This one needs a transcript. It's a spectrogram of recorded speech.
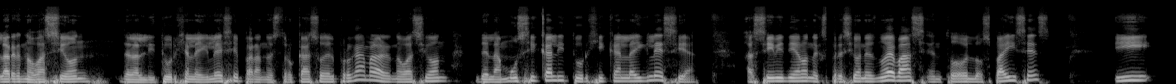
la renovación de la liturgia en la iglesia y para nuestro caso del programa, la renovación de la música litúrgica en la iglesia. Así vinieron expresiones nuevas en todos los países y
